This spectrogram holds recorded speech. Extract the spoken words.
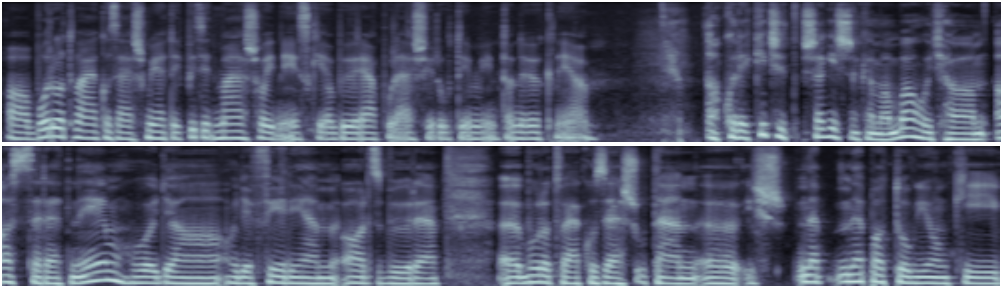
a borotválkozás miatt egy picit máshogy néz ki a bőrápolási rutin, mint a nőknél. Akkor egy kicsit segíts nekem abban, hogyha azt szeretném, hogy a, hogy a férjem arcbőre borotválkozás után is ne, ne pattogjon ki,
